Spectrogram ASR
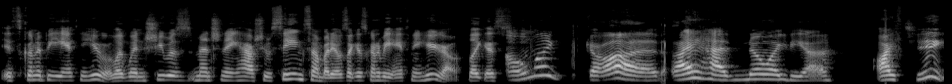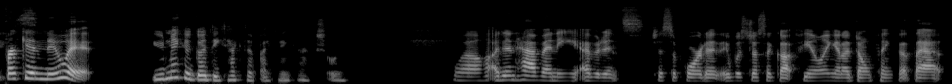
it's gonna be Anthony Hugo like when she was mentioning how she was seeing somebody I was like it's gonna be Anthony Hugo like it's Oh my god. I had no idea. I freaking knew it You'd make a good detective, I think, actually. well I didn't have any evidence to support it it was just a gut feeling and I don't think that that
